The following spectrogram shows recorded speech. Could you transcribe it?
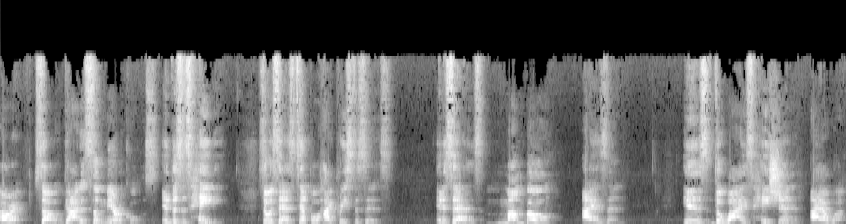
All right, so goddess of miracles, and this is Haiti. So it says temple, high priestesses, and it says Mambo Ayizan is the wise Haitian Iowa,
